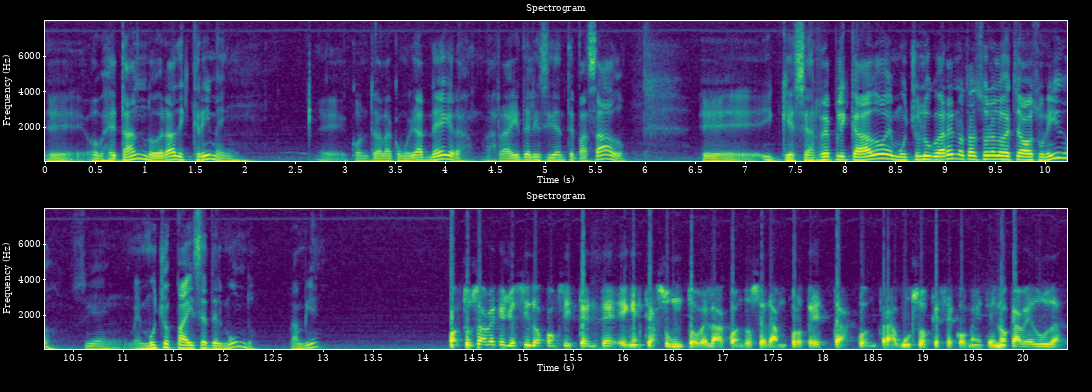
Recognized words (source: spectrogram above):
eh, objetando, ¿verdad?, discrimen contra la comunidad negra a raíz del incidente pasado. Eh, y que se han replicado en muchos lugares, no tan solo en los Estados Unidos, sino en, muchos países del mundo también. tú sabes que yo he sido consistente en este asunto, ¿verdad? Cuando se dan protestas contra abusos que se cometen. No cabe duda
